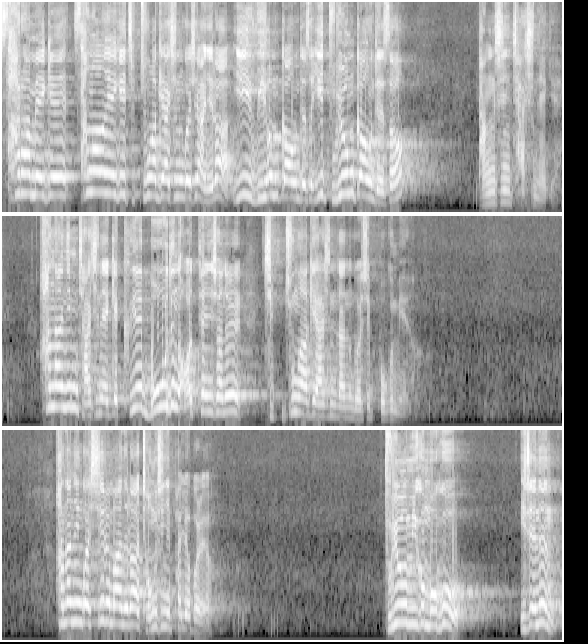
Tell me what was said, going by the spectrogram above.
사람에게 상황에게 집중하게 하시는 것이 아니라 이 위험 가운데서 이 두려움 가운데서 당신 자신에게 하나님 자신에게 그의 모든 어텐션을 집중하게 하신다는 것이 복음이에요. 하나님과 씨름하느라 정신이 팔려버려요. 두려움이고 뭐고 이제는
